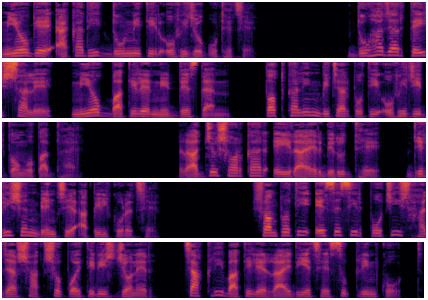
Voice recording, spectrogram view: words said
নিয়োগে একাধিক দুর্নীতির অভিযোগ উঠেছে। দুহাজার তেইশ সালে নিয়োগ বাতিলের নির্দেশ দেন তৎকালীন বিচারপতি অভিজিৎ গঙ্গোপাধ্যায়। রাজ্য সরকার এই রায়ের বিরুদ্ধে ডিভিশন বেঞ্চে আপিল করেছে। সম্প্রতি এসএসির পঁচিশ হাজার সাতশো পঁয়ত্রিশ জনের চাকরি বাতিলের রায় দিয়েছে সুপ্রিম কোর্ট।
